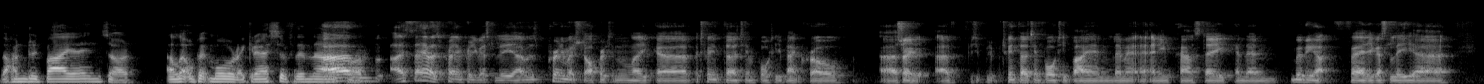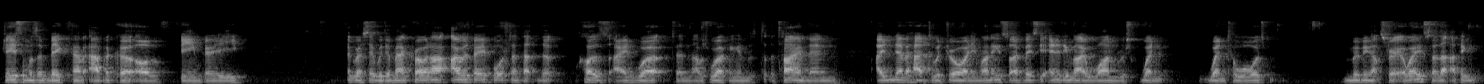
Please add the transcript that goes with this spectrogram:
the hundred buy-ins or a little bit more aggressive than that? Um, I say I was playing pretty aggressively. I was pretty much operating like uh, between thirty and forty bankroll uh, sorry, uh, between 30 and 40 buy-in limit at any of stake, and then moving up fairly aggressively. Uh, Jason was a big kind of advocate of being very aggressive with your macro, and I, I was very fortunate that, that because I had worked and I was working in the, at the time, then I never had to withdraw any money. So basically anything that I won just went went towards moving up straight away. So that I think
